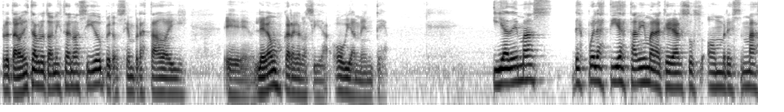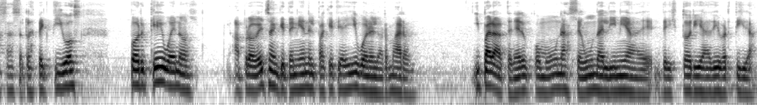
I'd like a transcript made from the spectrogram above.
protagonista, protagonista no ha sido, pero siempre ha estado ahí eh, le vamos cara conocida, obviamente. Y además, después las tías también van a crear sus hombres masas respectivos porque, bueno, aprovechan que tenían el paquete ahí y, bueno, lo armaron. Y para tener como una segunda línea de, de historia divertida.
